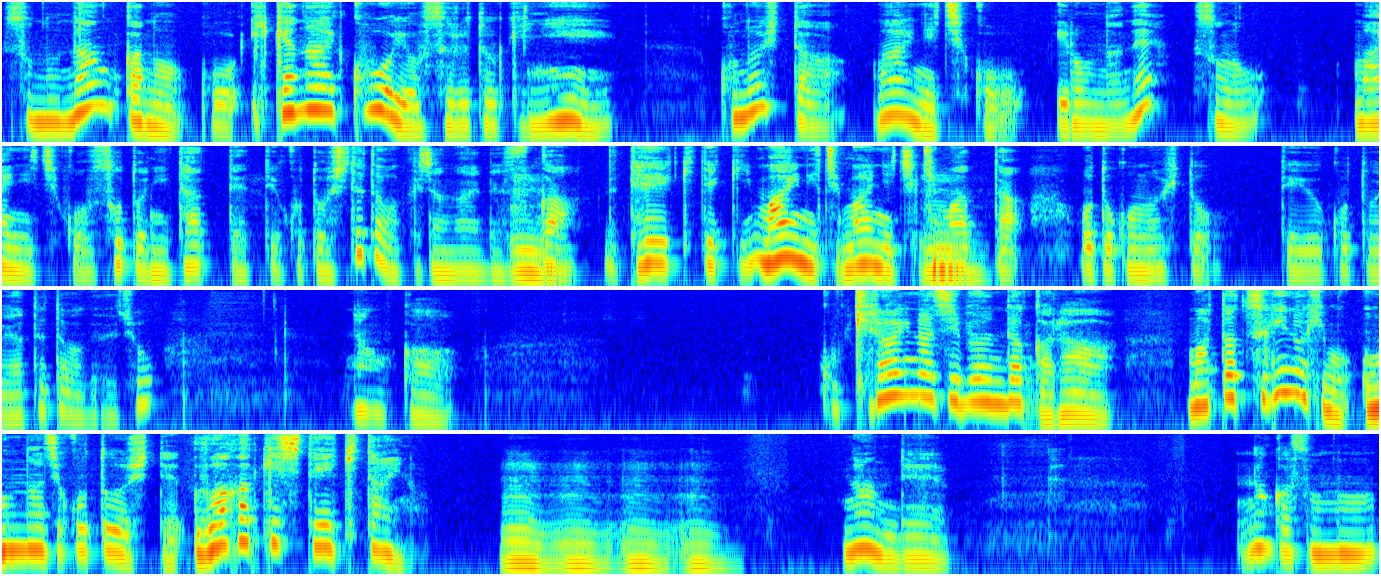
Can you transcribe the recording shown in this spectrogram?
その何かのこういけない行為をする時にこの人は毎日こういろんなねその毎日こう外に立ってっていうことをしてたわけじゃないですか、で定期的毎日毎日決まった男の人っていうことをやってたわけでしょ。なんかこう嫌いな自分だからまた次の日も同じことをして上書きしていきたいの。うんうんうん。なんでなんかその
